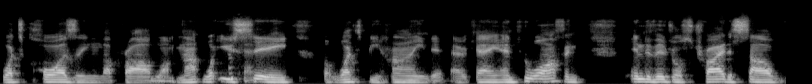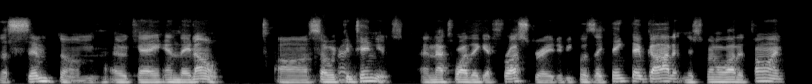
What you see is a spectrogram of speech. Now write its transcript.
what's causing the problem? Not what you okay. see, but what's behind it. Okay. And too often individuals try to solve the symptom. Okay. And they don't. Uh, so it right. continues. And that's why they get frustrated because they think they've got it and they spend a lot of time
